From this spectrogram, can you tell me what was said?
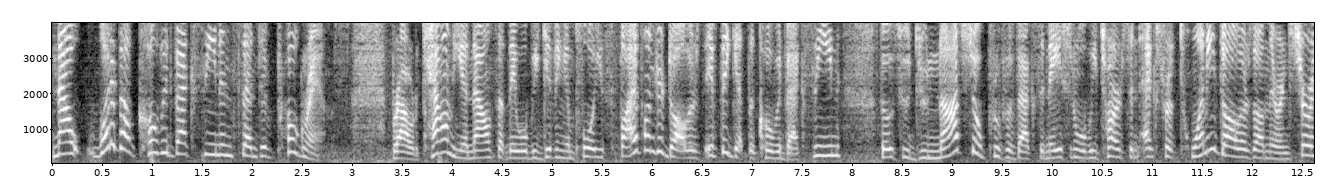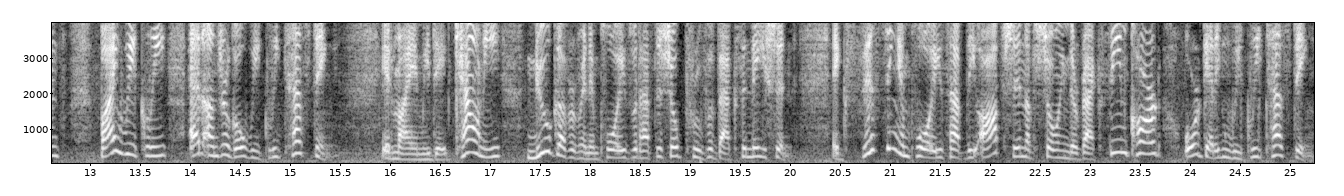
Now, what about COVID vaccine incentive programs? Broward County announced that they will be giving employees $500 if they get the COVID vaccine. Those who do not show proof of vaccination will be charged an extra $20 on their insurance biweekly and undergo weekly testing. In Miami Dade County, new government employees would have to show proof of vaccination. Existing employees have the option of showing their vaccine card or getting weekly testing.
